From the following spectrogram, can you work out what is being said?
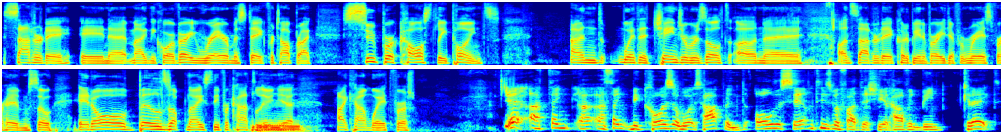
Saturday in uh, Magny-Cours. A very rare mistake for Toprak. Super costly points. And with a change of result on uh, on Saturday, it could have been a very different race for him. So it all builds up nicely for Catalonia. I can't wait for it. Yeah, I think I think because of what's happened, all the certainties we've had this year haven't been correct.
